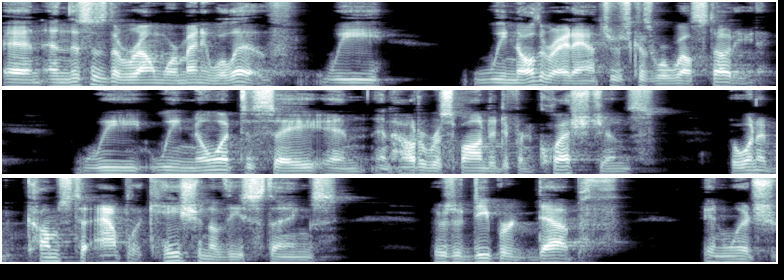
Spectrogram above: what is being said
and and this is the realm where many will live. We we know the right answers because we're well studied we we know what to say and and how to respond to different questions. But when it comes to application of these things there's a deeper depth in which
